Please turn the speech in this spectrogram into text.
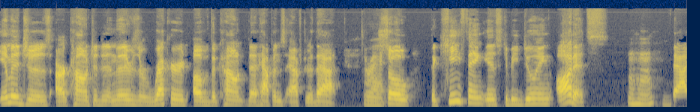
images are counted and there's a record of the count that happens after that right so the key thing is to be doing audits mm-hmm. that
